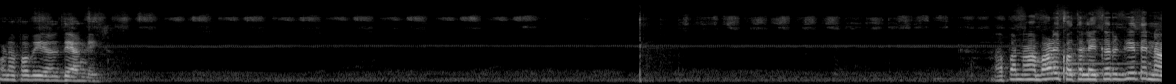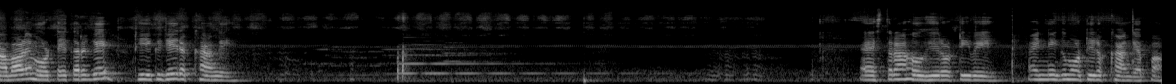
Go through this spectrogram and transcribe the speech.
ਹੁਣ ਆਪਾਂ ਵੇਲ ਦਿਆਂਗੇ। ਆਪਾਂ ਨਾ ਵਾਲੇ ਪਤਲੇ ਕਰਗੇ ਤੇ ਨਾ ਵਾਲੇ ਮੋਟੇ ਕਰਗੇ, ਠੀਕ ਜਿਹੇ ਰੱਖਾਂਗੇ। ਇਸ ਤਰ੍ਹਾਂ ਹੋ ਗਈ ਰੋਟੀ ਵੇ, ਇੰਨੀ ਕੁ ਮੋਟੀ ਰੱਖਾਂਗੇ ਆਪਾਂ।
